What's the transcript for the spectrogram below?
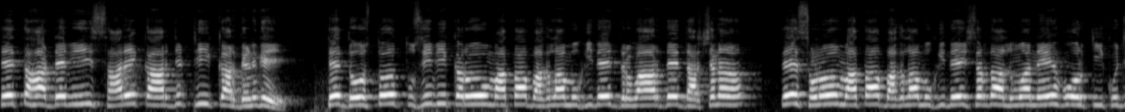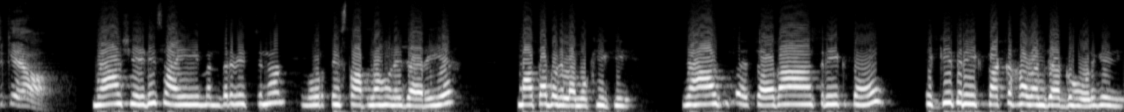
ਤੇ ਤੁਹਾਡੇ ਵੀ ਸਾਰੇ ਕਾਰਜ ਠੀਕ ਕਰ ਦੇਣਗੇ। ਤੇ ਦੋਸਤੋ ਤੁਸੀਂ ਵੀ ਕਰੋ ਮਾਤਾ ਬਗਲਾਮੁਖੀ ਦੇ ਦਰਬਾਰ ਦੇ ਦਰਸ਼ਨ ਤੇ ਸੁਣੋ ਮਾਤਾ ਬਗਲਾਮੁਖੀ ਦੇ ਸ਼ਰਧਾਲੂਆਂ ਨੇ ਹੋਰ ਕੀ ਕੁਝ ਕਿਹਾ यहाँ शिरडी साई मंदिर ਵਿੱਚ ਨਾ मूर्ति स्थापना होने जा रही है माता बगलामुखी की यहाँ अ, 14 ਤਰੀਕ ਤੋਂ 21 ਤਰੀਕ ਤੱਕ ਹਵਨ ਜਗ ਹੋਣਗੇ ਜੀ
